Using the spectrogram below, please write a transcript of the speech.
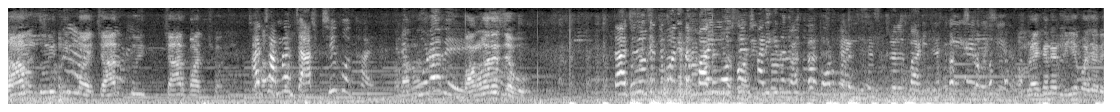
রাম দুই তিন নয় চার দুই চার পাঁচ ছয়। আচ্ছা আমরা যাচ্ছি কোথায়? বাংলাদেশ যাব। আমরা এখানে লিয়ে বাজারে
